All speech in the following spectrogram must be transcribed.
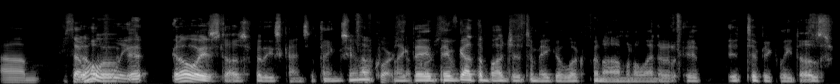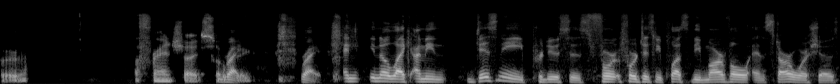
Um, so hopefully, it, it always does for these kinds of things, you know. Of course, like of they course. they've got the budget to make it look phenomenal, and it it, it typically does for a franchise. So Right. big. right, and you know, like I mean, Disney produces for for Disney Plus the Marvel and Star Wars shows.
